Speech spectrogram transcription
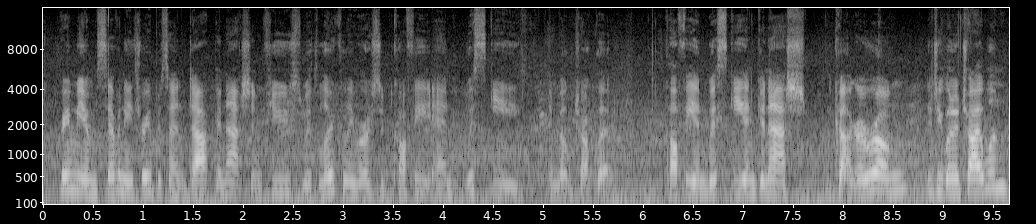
Premium 73% dark ganache infused with locally roasted coffee and whiskey and milk chocolate. Coffee and whiskey and ganache. You can't go wrong. Did you want to try one?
